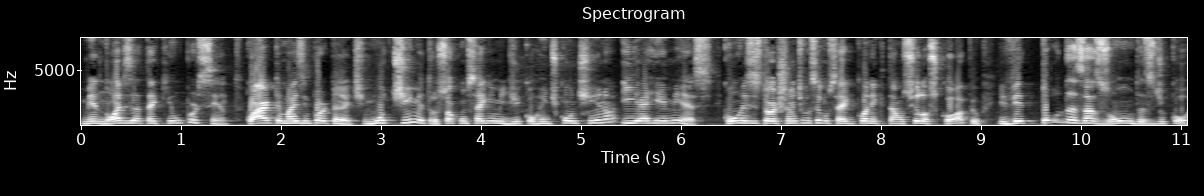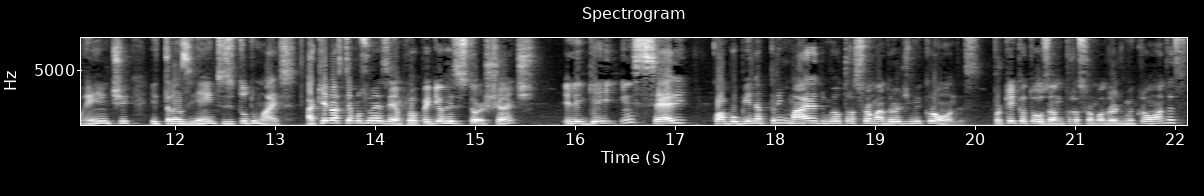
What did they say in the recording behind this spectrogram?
menores até que 1%. Quarto e mais importante, multímetro só consegue medir corrente contínua e RMS. Com o resistor shunt você consegue conectar um osciloscópio e ver todas as ondas de corrente e transientes e tudo mais. Aqui nós temos um exemplo. Eu peguei o resistor shunt e liguei em série com a bobina primária do meu transformador de microondas. Por que, que eu estou usando o transformador de microondas?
